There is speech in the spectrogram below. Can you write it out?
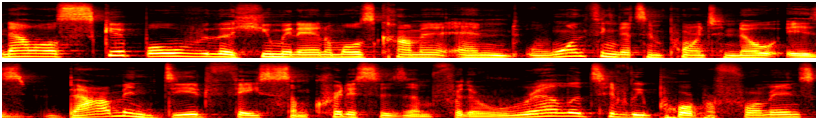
Now, I'll skip over the human animals comment, and one thing that's important to note is Bowerman did face some criticism for the relatively poor performance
